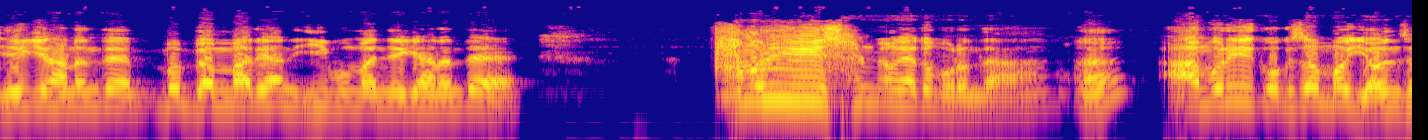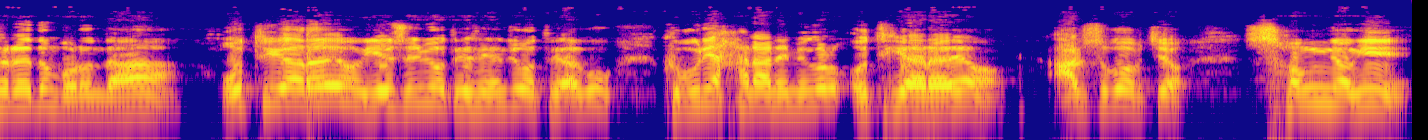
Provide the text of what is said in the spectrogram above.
얘기를 하는데 뭐 몇 마디 한 2분만 얘기하는데 아무리 설명해도 모른다. 어? 아무리 거기서 뭐 연설해도 모른다. 어떻게 알아요? 예수님이 어떻게 생겼는지 어떻게 알고 그분이 하나님인 걸 어떻게 알아요? 알 수가 없죠. 성령이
